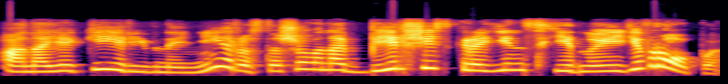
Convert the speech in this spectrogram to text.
А на якій рівнині розташована більшість країн Східної Європи?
